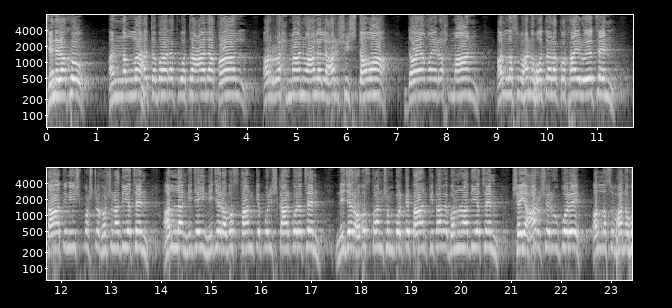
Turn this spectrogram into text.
জেনে রাখো আন্নাল্লাহ তাবারাক ওয়া তাআলা قال الرحمن على العرش استوى দয়াময় রহমান আল্লাহ সুবহানাহু ওয়া তাআলা কোথায় রয়েছেন তা তিনি স্পষ্ট ঘোষণা দিয়েছেন আল্লাহ নিজেই নিজের অবস্থানকে পরিষ্কার করেছেন নিজের অবস্থান সম্পর্কে তার কিতাবে বর্ণনা দিয়েছেন সেই আরশের উপরে আল্লাহ সুবহানাহু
